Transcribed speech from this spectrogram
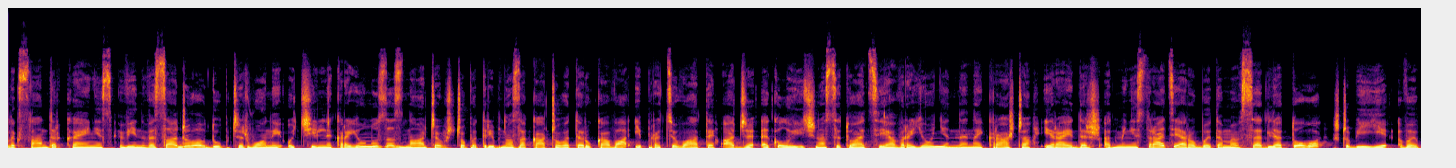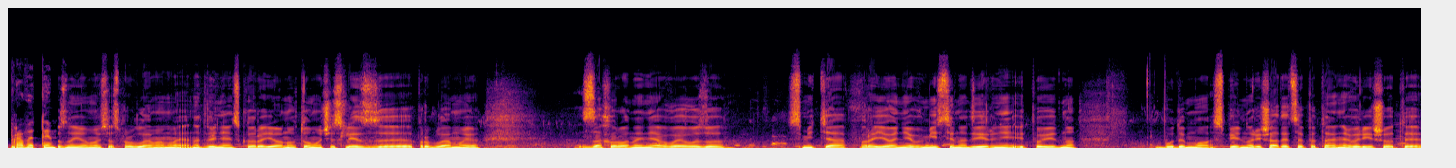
Олександр Кеніс. Він висаджував дуб червоний. Очільник району зазначив, що потрібно закачувати рукава і працювати, адже екологічна ситуація в районі не найкраща, і райдержадміністрація робитиме все для того, щоб її виправити. Знайомився з проблемами Надвірнянського району, в тому числі з е, проблемою захоронення вивозу сміття в районі, в місті Надвірні. Відповідно, будемо спільно рішати це питання, вирішувати.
